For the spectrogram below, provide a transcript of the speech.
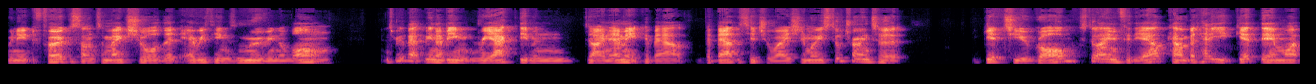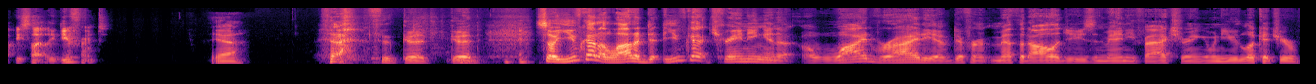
we need to focus on to make sure that everything's moving along? It's really about you know being reactive and dynamic about about the situation where you're still trying to get to your goal, still aiming for the outcome, but how you get there might be slightly different. Yeah. good, good. So you've got a lot of you've got training in a, a wide variety of different methodologies in manufacturing. And when you look at your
